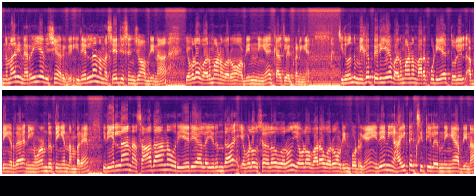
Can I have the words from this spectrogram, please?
இந்த மாதிரி நிறைய விஷயம் இருக்குது இதெல்லாம் நம்ம சேர்த்து செஞ்சோம் அப்படின்னா எவ்வளோ வருமானம் வரும் அப்படின்னு நீங்கள் கால்குலேட் பண்ணிங்க. இது வந்து மிகப்பெரிய வருமானம் வரக்கூடிய தொழில் அப்படிங்கிறத நீங்கள் உணர்ந்துருப்பீங்கன்னு நம்புகிறேன் இது எல்லாம் நான் சாதாரண ஒரு ஏரியாவில் இருந்தால் எவ்வளோ செலவு வரும் எவ்வளோ வர வரும் அப்படின்னு போட்டிருக்கேன். இதே நீங்கள் ஹைடெக் சிட்டியில் இருந்தீங்க அப்படின்னா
